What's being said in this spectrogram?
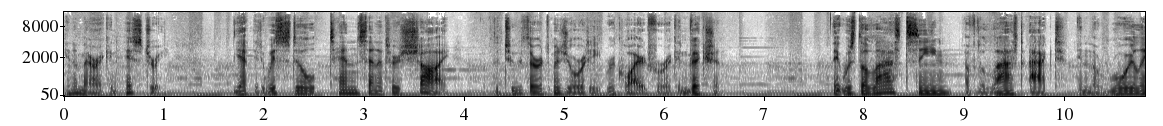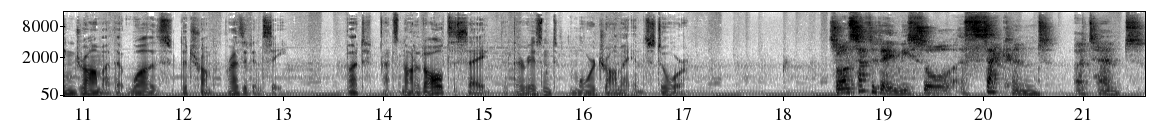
in American history. Yet it was still 10 senators shy of the two thirds majority required for a conviction. It was the last scene of the last act in the roiling drama that was the Trump presidency. But that's not at all to say that there isn't more drama in store. So on Saturday, we saw a second attempt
